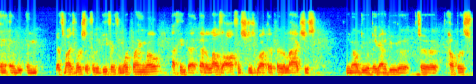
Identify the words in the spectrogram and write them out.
and, and, and that's vice versa for the defense. When we're playing well, I think that that allows the offense to just go out there, play relaxed, just you know, do what they got to do to to help us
